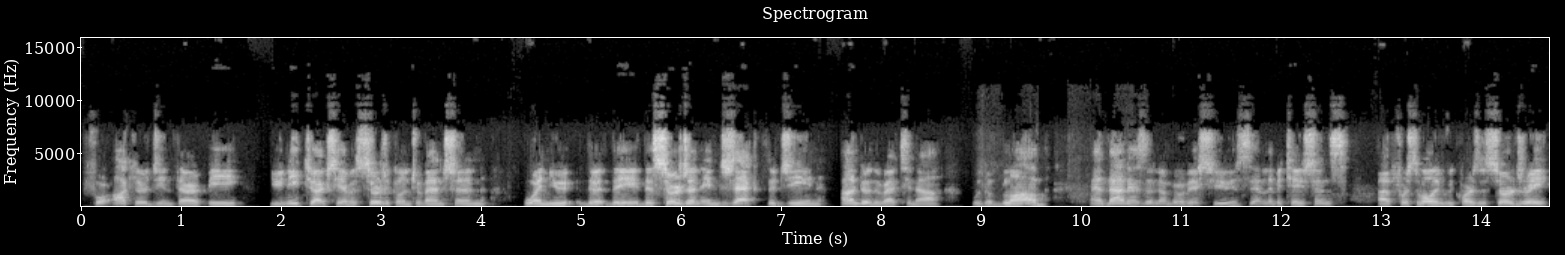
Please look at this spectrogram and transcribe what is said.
for ocular gene therapy, you need to actually have a surgical intervention when you the, the, the surgeon inject the gene under the retina with a blob. And that has a number of issues and limitations. Uh, first of all, it requires a surgery.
